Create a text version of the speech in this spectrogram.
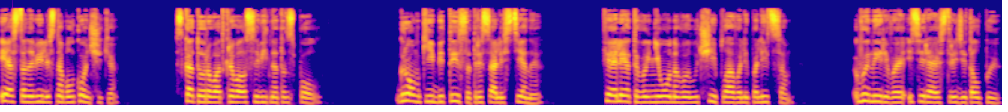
и остановились на балкончике, с которого открывался вид на танцпол. Громкие биты сотрясали стены. Фиолетовые неоновые лучи плавали по лицам, выныривая и теряясь среди толпы.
